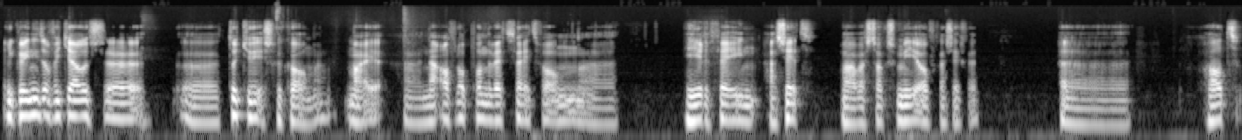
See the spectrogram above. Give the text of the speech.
Ik weet niet of het jou eh, tot je is gekomen. Maar na afloop van de wedstrijd van Heerenveen AZ, waar we straks meer over gaan zeggen, eh, had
